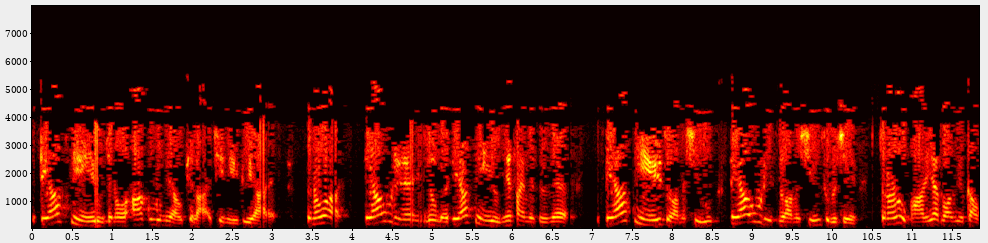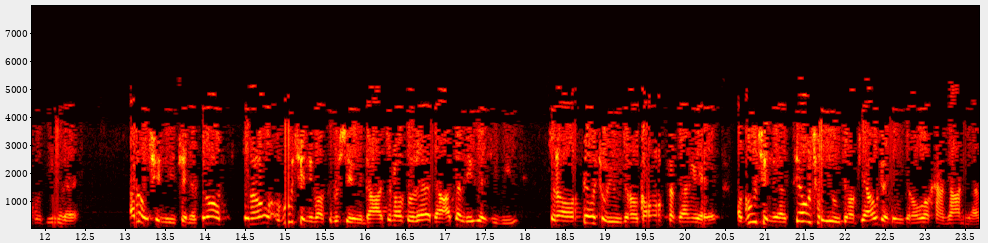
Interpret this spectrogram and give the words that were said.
က တရားစီရင်ရေးကိုကျွန်တော်အားကိုးလို့မရဘူး ဖြစ်လာအခြေအနေတွေ့ရတယ်။ကျွန်တော်ကတရားဥပဒေနဲ့လုပ်မယ် တရားစီရင်ရေးကို ရင်ဆိုင်မယ်ဆိုရင်တရားစီရင်ရေးဆိုတာ မရှိဘူး။တရားဥပဒေဆိုတာ မရှိဘူးဆိုလို့ရှိရင် ကျွန်တော်တို့ဘာတွေက သွားပြီးကောက်ပြီးပြီးမလဲ။အဲ့လို အခြေအနေဖြစ်နေဆိုတော့ကျွန်တော်တို့အခု အခြေအနေမှာဆိုလို့ရှိရင်ဒါကျွန်တော်ဆိုတဲ့ဒါအသက်40ရှိပြီ ကျွန်တော်စိတ်အုပ်ချုပ်ရေးကိုကျွန်တော်ကောင်းကောင်းဆက်တန်းခဲ့တယ် အခုချိန်ကစိတ်အုပ်ချုပ်ရေးကိုကျွန်တော်ပြောင်းတယ်လို့ ကျွန်တော်တို့ကခံစားနေရတယ်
